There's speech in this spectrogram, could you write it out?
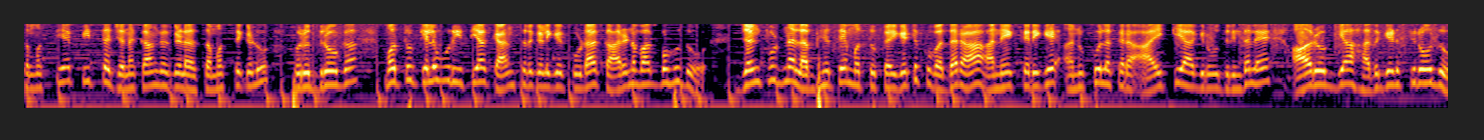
ಸಮಸ್ಯೆ, ಪಿತ್ತ ಜನಕಾಂಗಗಳ ಸಮಸ್ಯೆಗಳು, ಹೃದ್ರೋಗ ಮತ್ತು ಕೆಲವು ರೀತಿಯ ಕ್ಯಾನ್ಸರ್ಗಳಿಗೆ ಕೂಡ ಕಾರಣವಾಗಬಹುದು. ಜಂಕ್ ಫುಡ್ನ ಲಭ್ಯತೆ ಮತ್ತು ಕೈಗೆಟುಕುವ ದರ ಅನೇಕರಿಗೆ ಅನುಕೂಲಕರ ಆಯ್ಕೆಯಾಗಿರುವುದರಿಂದಲೇ ಆರೋಗ್ಯ ಹದಗೆಡುತ್ತಿರೋದು.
